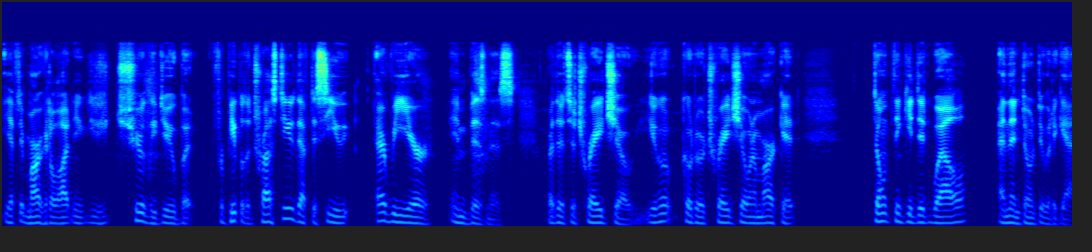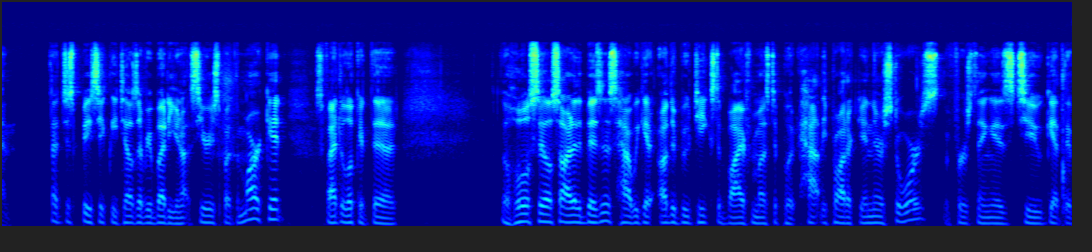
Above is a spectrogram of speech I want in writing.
you have to market a lot, and you truly do. But for people to trust you, they have to see you every year in business, whether it's a trade show. You go to a trade show in a market, don't think you did well, and then don't do it again. That just basically tells everybody you're not serious about the market. So if I had to look at the the wholesale side of the business, how we get other boutiques to buy from us to put Hatley product in their stores. The first thing is to get the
